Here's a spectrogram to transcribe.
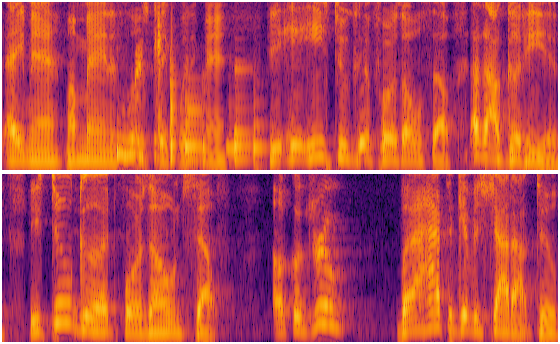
hey man, my man is so sick with it, man. He, he he's too good for his own self. That's how good he is. He's too good for his own self. Uncle Drew. But I have to give a shout out to,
